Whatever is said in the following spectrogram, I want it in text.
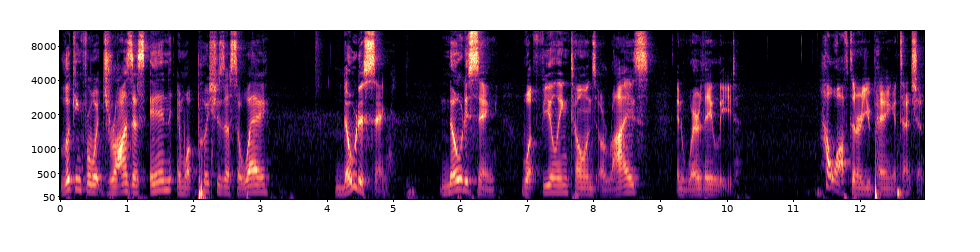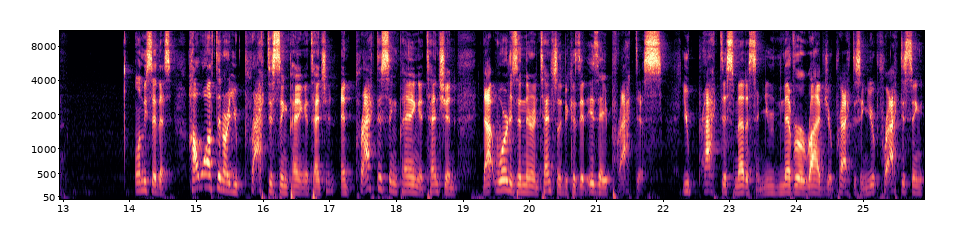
looking for what draws us in and what pushes us away, noticing, noticing what feeling tones arise and where they lead. How often are you paying attention? Let me say this. How often are you practicing paying attention? And practicing paying attention, that word is in there intentionally because it is a practice. You practice medicine. You never arrived. You're practicing. You're practicing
